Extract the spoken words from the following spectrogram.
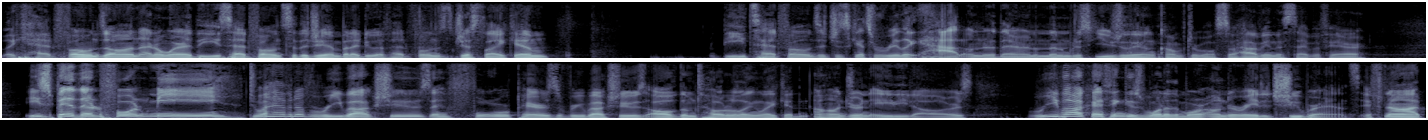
like headphones on. I don't wear these headphones to the gym, but I do have headphones just like him. Beats headphones. It just gets really hot under there, and then I'm just usually uncomfortable. So having this type of hair is better for me. Do I have enough Reebok shoes? I have four pairs of Reebok shoes, all of them totaling like $180. Reebok, I think, is one of the more underrated shoe brands, if not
